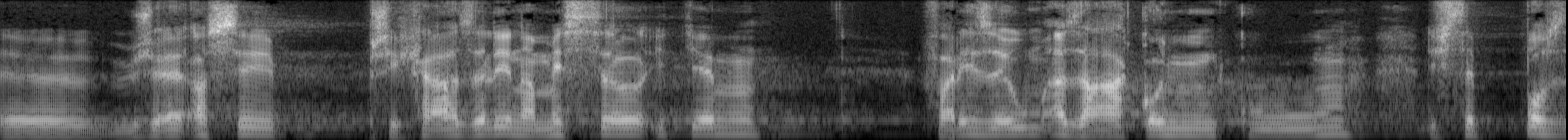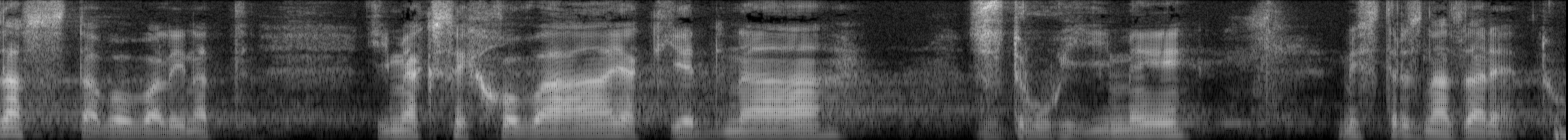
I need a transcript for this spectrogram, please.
Eh, že asi přicházeli na mysl i těm farizeům a zákonníkům, když se pozastavovali nad tím, jak se chová, jak jedná s druhými mistr z Nazaretu.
